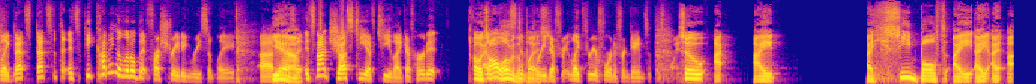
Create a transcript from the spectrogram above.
Like that's that's the th- it's becoming a little bit frustrating recently. Uh, Yeah. it- it's not just TFT. Like I've heard it. Oh, it's all over the place. Three different, like three or four different games at this point. So I I I see both. I I I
